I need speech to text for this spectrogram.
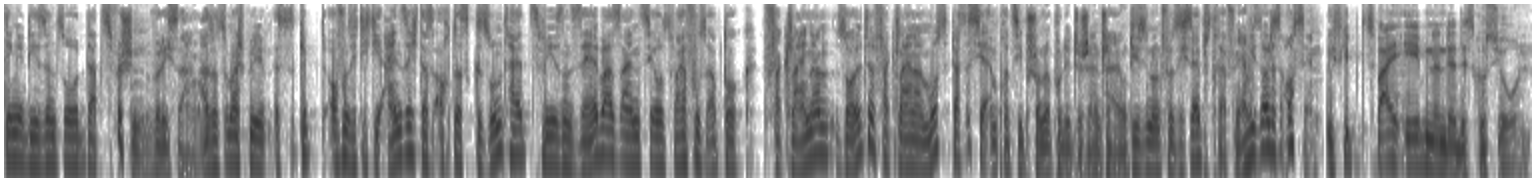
Dinge, die sind so dazwischen, würde ich sagen. Also zum Beispiel, es gibt offensichtlich die Einsicht, dass auch das Gesundheitswesen selber seinen CO2-Fußabdruck verkleinern sollte, verkleinern muss. Das ist ja im Prinzip schon eine politische Entscheidung, die Sie nun für sich selbst treffen. Ja, wie soll das aussehen? Es gibt zwei Ebenen der Diskussion.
